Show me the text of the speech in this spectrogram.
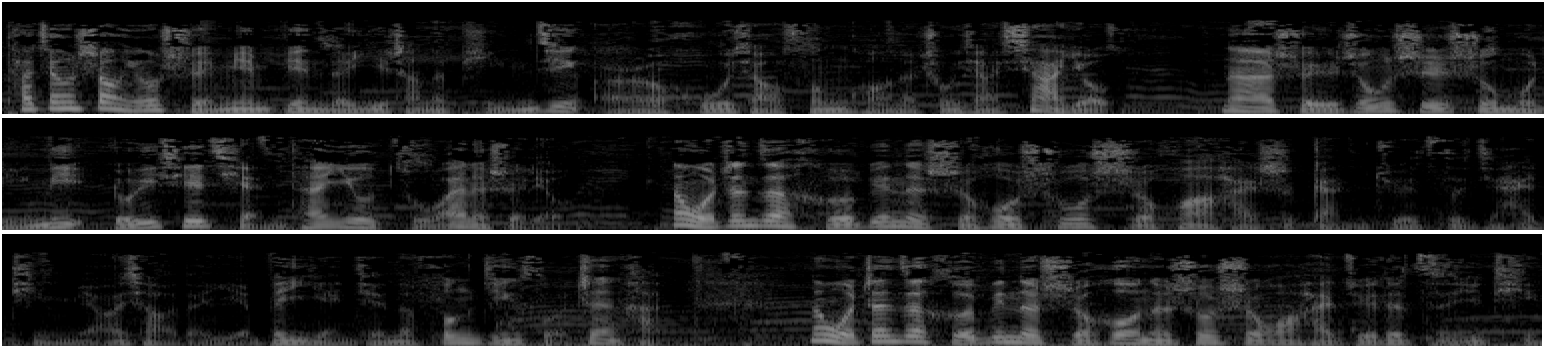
它将上游水面变得异常的平静，而呼啸疯狂地冲向下游。那水中是树木林立，有一些浅滩又阻碍了水流。那我站在河边的时候，说实话还是感觉自己还挺渺小的，也被眼前的风景所震撼。那我站在河边的时候呢，说实话还觉得自己挺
